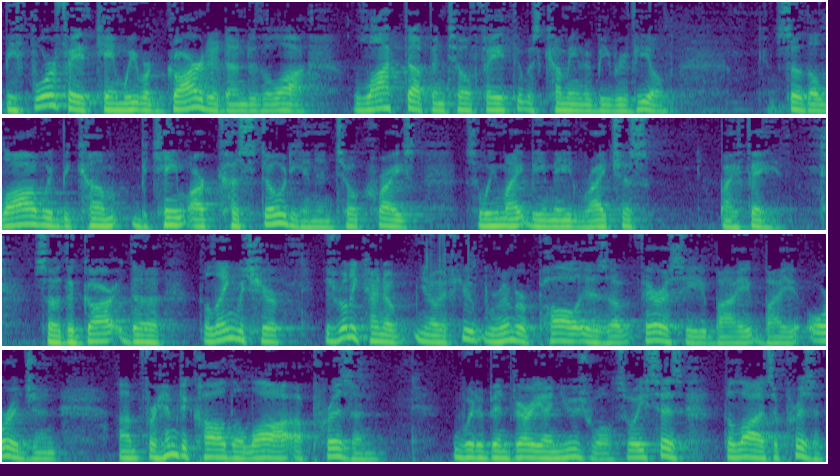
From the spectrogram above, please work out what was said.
Before faith came, we were guarded under the law, locked up until faith that was coming to be revealed. So the law would become, became our custodian until Christ, so we might be made righteous by faith. So the guard, the, the language here is really kind of, you know, if you remember Paul is a Pharisee by, by origin, um, for him to call the law a prison would have been very unusual. So he says the law is a prison.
